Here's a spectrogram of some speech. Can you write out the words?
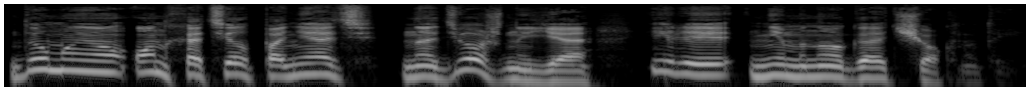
Думаю, он хотел понять, надежный я или немного чокнутый.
